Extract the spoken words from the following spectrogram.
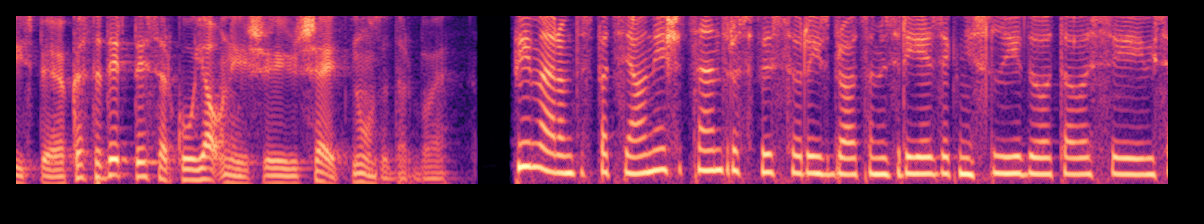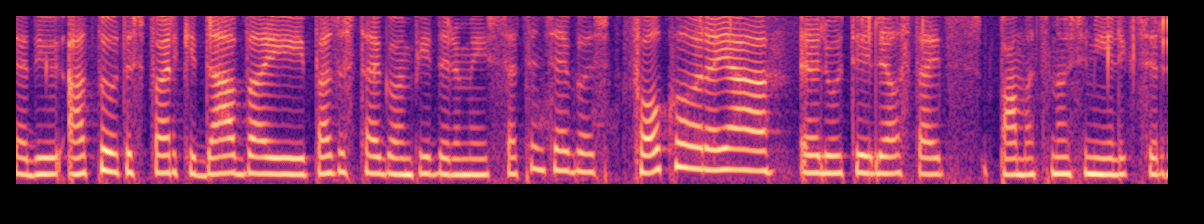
īspēju. Kas tad ir tas, ar ko jaunieši šeit nozadarbojas? Piemēram, tas pats jauniešu centrs, visur izbraucam uz riezekņu, slīdotavas, visādi atpūtas parki, dabai, pazastaigojumi, piedaramies sacensībos. Folklorā, jā, ļoti liels tāds pamats mums ir ielikts. Ir,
